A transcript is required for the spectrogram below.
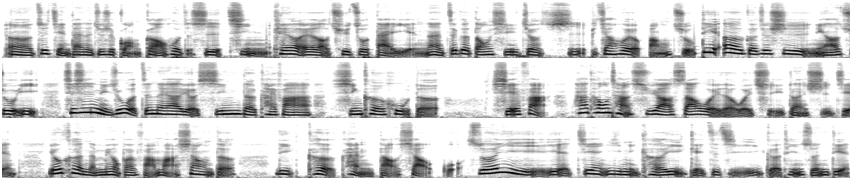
呃，最简单的就是广告，或者是请 KOL 去做代言，那这个东西就是比较会有帮助。第二个就是你要注意，其实你如果真的要有新的开发新客户的写法，它通常需要稍微的维持一段时间，有可能没有办法马上的。立刻看到效果，所以也建议你可以给自己一个停损点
